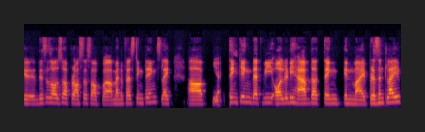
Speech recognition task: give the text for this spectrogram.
uh, this is also a process of uh, manifesting things like uh yeah thinking that we already have the thing in my present life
